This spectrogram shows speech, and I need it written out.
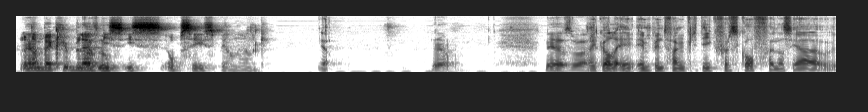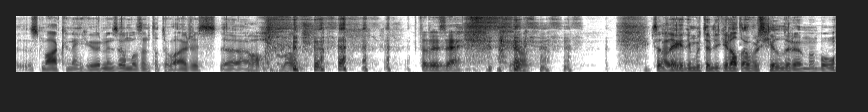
Ja, dan bij club blijven is, is op C spelen eigenlijk. Ja. Nee, dat is waar. Heb ik wel één punt van kritiek voor Skof. En dat is ja, smaken en geuren en zo, maar zijn tatoeages. De... Oh, man. dat is echt... Ja. ik zou zeggen, die moeten hem een keer laten overschilderen, maar bon.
